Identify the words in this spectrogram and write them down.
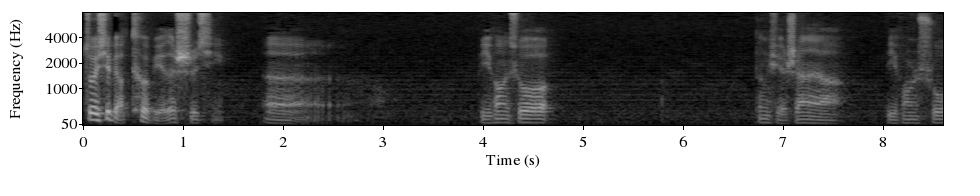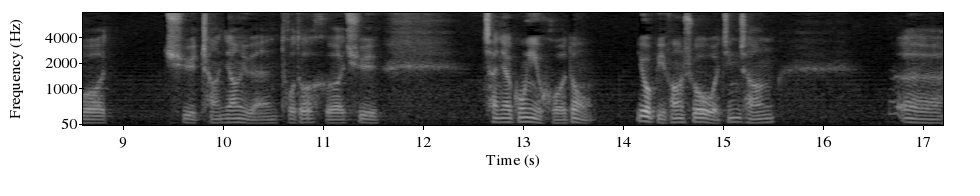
做一些比较特别的事情，呃，比方说登雪山啊，比方说去长江源、沱沱河去参加公益活动，又比方说我经常呃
